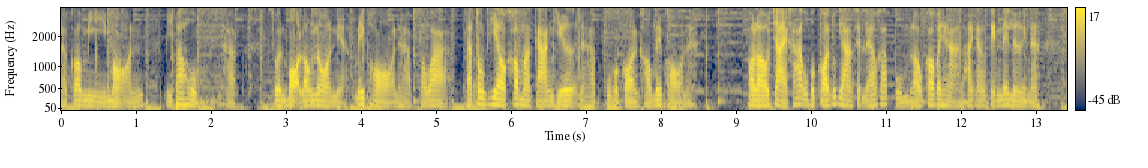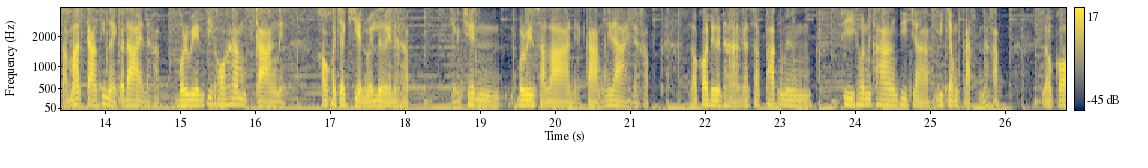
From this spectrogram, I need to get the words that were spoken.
แล้วก็มีหมอนมีผ้าห่มนะครับส่วนเบาะรองนอนเนี่ยไม่พอนะครับ เพราะว่านักท่องเที่ยวเข้ามากางเยอะนะครับ อุปกรณ์เขาไม่พอนะ อเราจ่ายค่าอุปกรณ์ทุกอย่างเสร็จแล้วครับผมเราก็ไปหาร้านกางเต็นท์ได้เลยนะ สามารถกางที่ไหนก็ได้นะครับ บริเวณที่เขาห้ามกางเนี่ยเขาก็จะเขียนไว้เลยนะครับ อย่างเช่น บริเวณศาลาเนี่ยกางไม่ได้นะครับแล้วก็เดินหากันสักพักหนึ่งที่ค่อนข้างที่จะมีจำกัดนะครับ แล้วก็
